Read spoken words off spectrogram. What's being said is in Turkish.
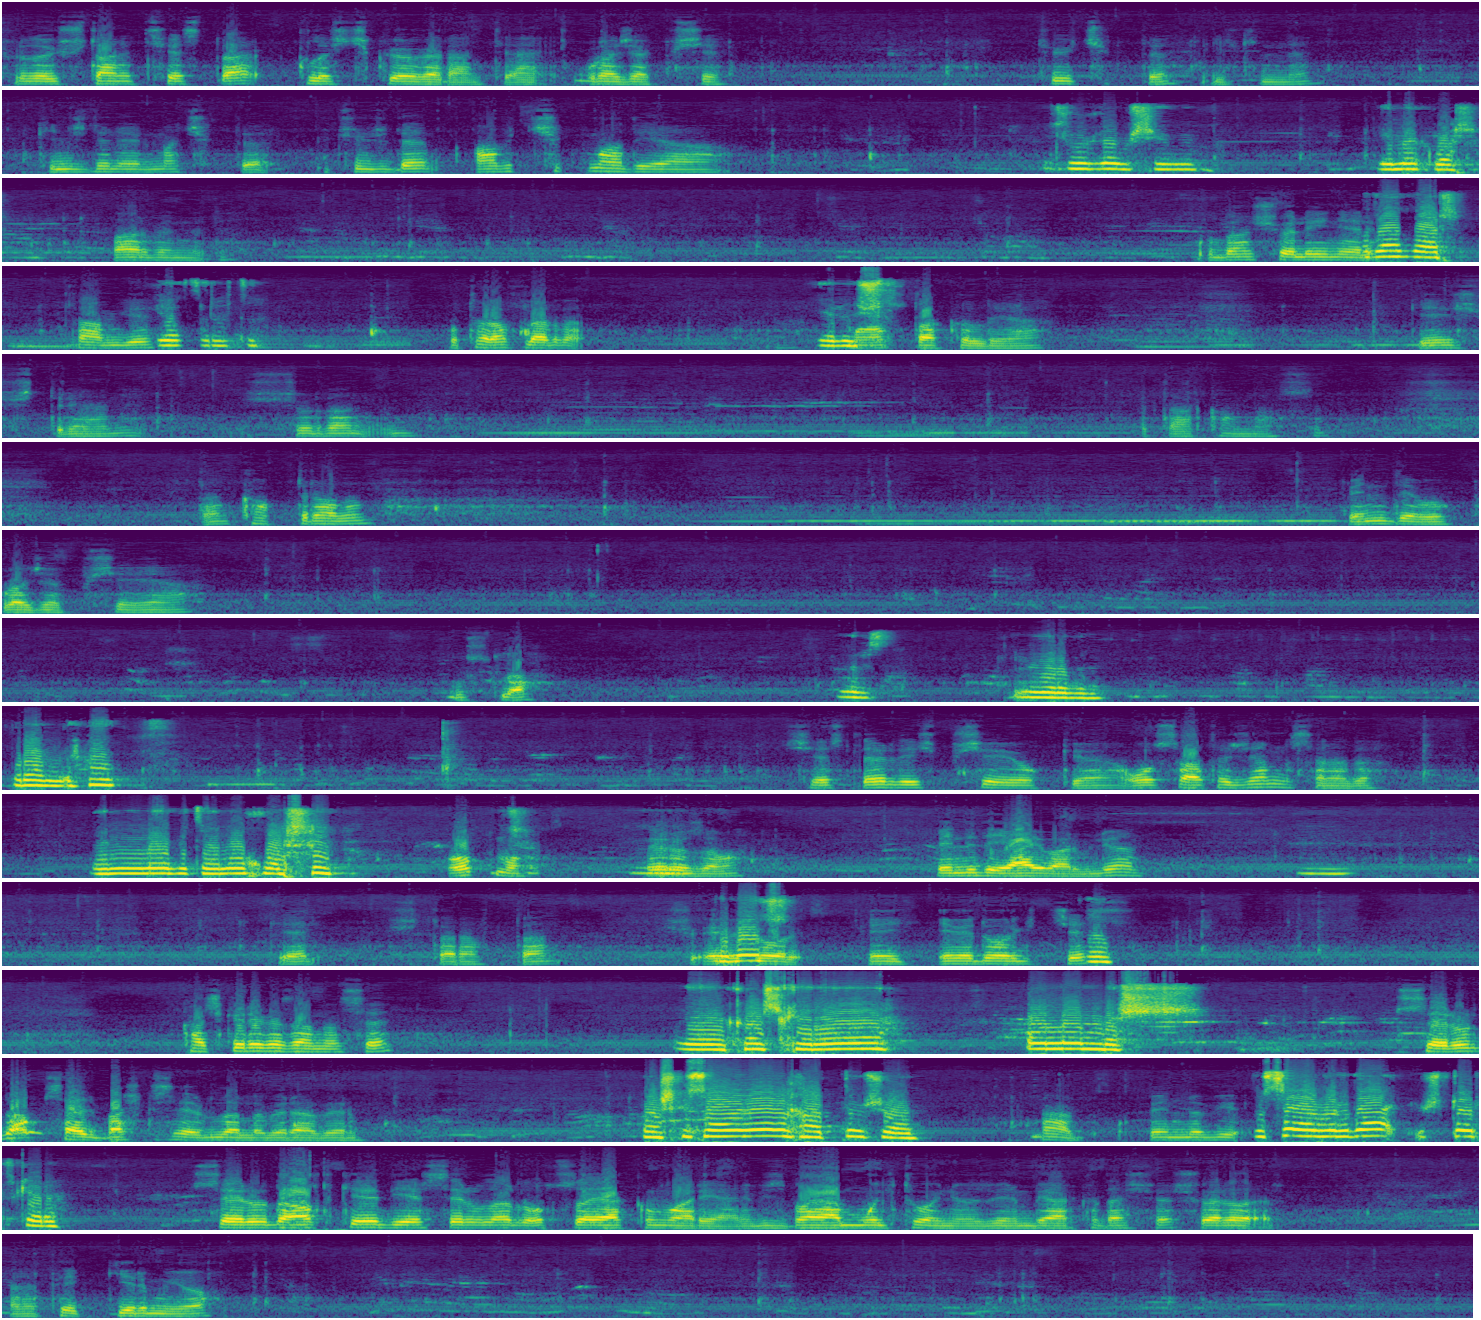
Şurada üç tane chest var. Kılıç çıkıyor garanti yani. Vuracak bir şey. Tüy çıktı ilkinden. İkinciden elma çıktı. Üçüncüden abi çıkmadı ya. Hiç öyle bir şeyim yok. Yemek var. Var bende de. Buradan şöyle inelim. Adam var. Tamam gel. Diğer tarafta. O taraflardan Yarış. Mouse takıldı ya. Gelişmiştir yani. Şuradan Evet arkamdasın. Şuradan kaptıralım. Beni de yok vuracak bir şey ya. Usla. Neresi? Ne göremedim. Vuramıyor. Chestlerde hiçbir şey yok ya. Olsa atacağım da sana da. Benim bir tane ok var. Ok mu? Ver o zaman. Bende de yay var biliyor musun? Gel şu taraftan. Şu eve Evet. doğru e- eve doğru gideceğiz. Hı. Kaç kere kazandın sen? Ee, kaç kere? 10-15. Bu serverda mı sadece başka serverlarla beraberim? Başka serverlere kattım şu an. Ha benim bir Bu serverda 3-4 kere. serverda 6 kere diğer serverlarda 30'a yakın var yani. Biz bayağı multi oynuyoruz benim bir arkadaş var. Şu aralar yani pek girmiyor.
